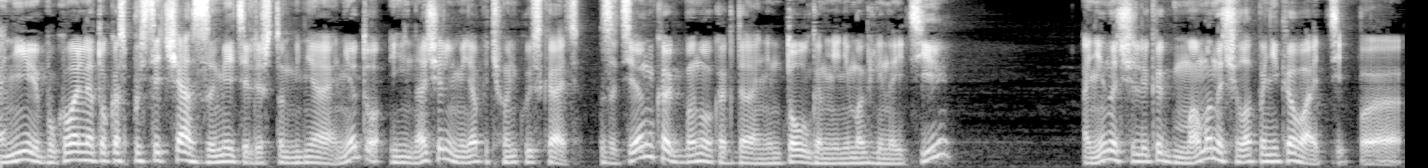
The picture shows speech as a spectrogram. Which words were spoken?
они буквально только спустя час заметили, что меня нету, и начали меня потихоньку искать. Затем, как бы, ну, когда они долго меня не могли найти, они начали, как бы, мама начала паниковать, типа,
